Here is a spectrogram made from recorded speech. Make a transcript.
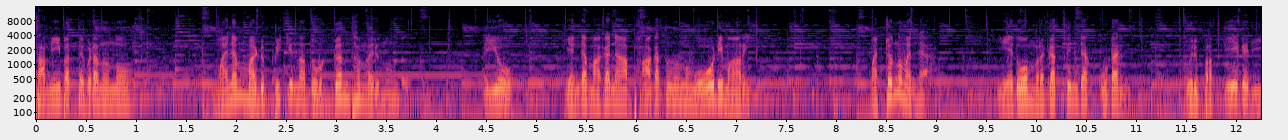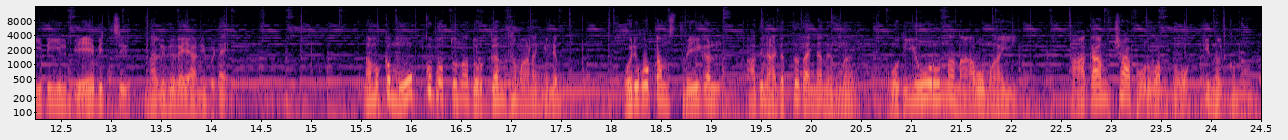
സമീപത്തെവിടെ നിന്നോ മനം മടുപ്പിക്കുന്ന ദുർഗന്ധം വരുന്നുണ്ട്. അയ്യോ എന്റെ മകൻ ആ ഭാഗത്തു നിന്ന് ഓടി മാറി മറ്റൊന്നുമല്ല ഏതോ മൃഗത്തിന്റെ കുടൽ ഒരു പ്രത്യേക രീതിയിൽ വേവിച്ച് നൽകുകയാണിവിടെ നമുക്ക് മൂക്ക് പൊത്തുന്ന ദുർഗന്ധമാണെങ്കിലും ഒരു കൂട്ടം സ്ത്രീകൾ അതിനടുത്ത് തന്നെ നിന്ന് കൊതിയൂറുന്ന നാവുമായി ആകാംക്ഷാപൂർവം നോക്കി നിൽക്കുന്നുണ്ട്.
